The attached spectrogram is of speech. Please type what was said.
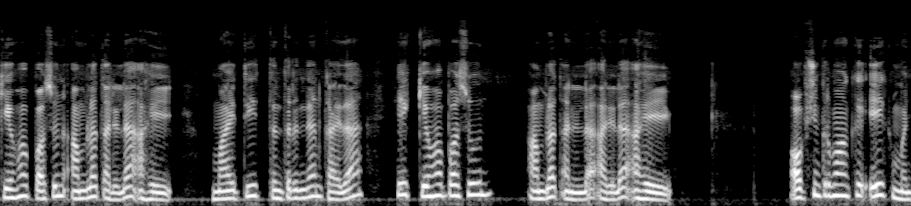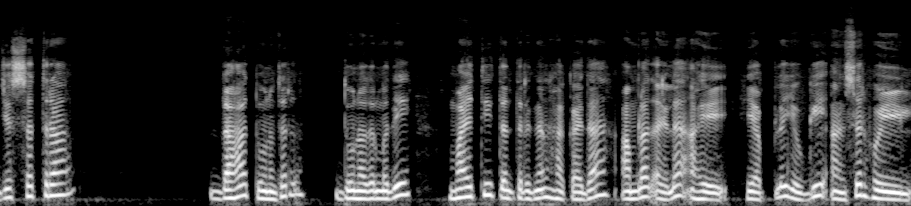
केव्हापासून अंमलात आलेला आहे? माहिती तंत्रज्ञान कायदा हे केव्हापासून अंमलात आणला आलेला आहे? ऑप्शन क्रमांक एक म्हणजे सतरा दहा दोन हजार दोन हजारमध्ये माहिती तंत्रज्ञान हा कायदा अंमलात आलेला आहे. हे आपले योग्य आन्सर होईल.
